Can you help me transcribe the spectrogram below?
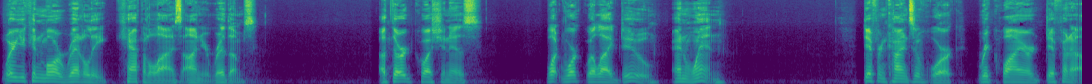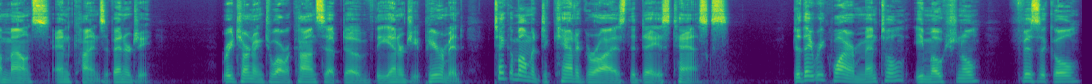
where you can more readily capitalize on your rhythms. A third question is What work will I do and when? Different kinds of work require different amounts and kinds of energy. Returning to our concept of the energy pyramid, take a moment to categorize the day's tasks. Do they require mental, emotional, physical,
